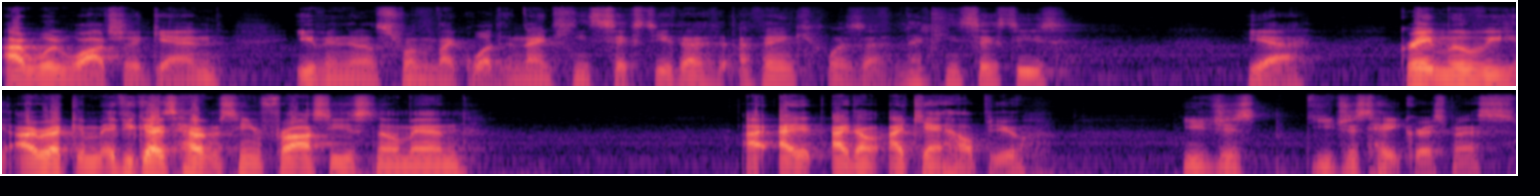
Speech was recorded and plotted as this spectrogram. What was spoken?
I would watch it again, even though it's from like what the 1960s. I think was that 1960s. Yeah, great movie. I recommend. If you guys haven't seen Frosty the Snowman, I, I, I don't I can't help you. You just you just hate Christmas.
